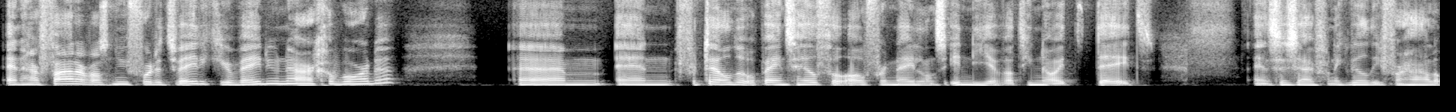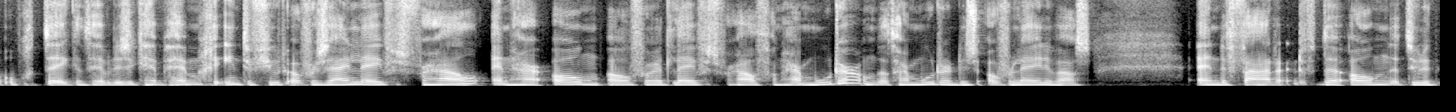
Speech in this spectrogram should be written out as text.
En haar vader was nu voor de tweede keer weduwnaar geworden. Um, en vertelde opeens heel veel over Nederlands-Indië, wat hij nooit deed. En ze zei van ik wil die verhalen opgetekend hebben. Dus ik heb hem geïnterviewd over zijn levensverhaal. En haar oom over het levensverhaal van haar moeder. Omdat haar moeder dus overleden was. En de vader, de oom natuurlijk,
